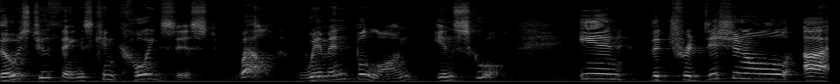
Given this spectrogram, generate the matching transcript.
those two things can coexist well. Women belong in school. In the traditional uh,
